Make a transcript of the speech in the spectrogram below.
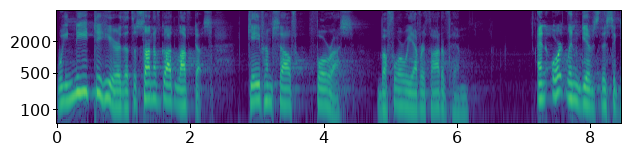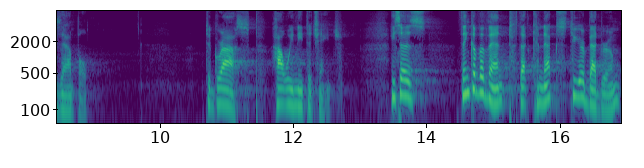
We need to hear that the Son of God loved us, gave himself for us before we ever thought of him. And Ortlund gives this example to grasp how we need to change. He says, Think of a vent that connects to your bedroom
